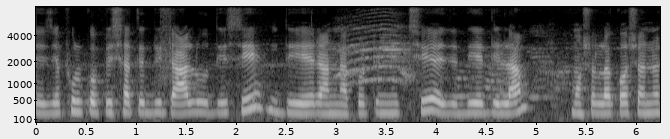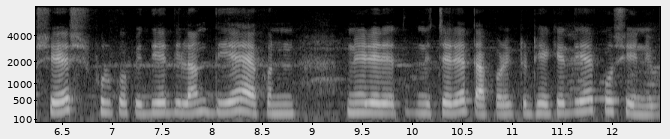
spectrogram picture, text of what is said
এই যে ফুলকপির সাথে দুইটা আলু দিছি, দিয়ে রান্না করতে নিচ্ছি। এই যে দিয়ে দিলাম, মশলা কষানো শেষ, ফুলকপি দিয়ে দিলাম, দিয়ে এখন নেড়ে চেড়ে তারপর একটু ঢেকে দিয়ে কষিয়ে নিব।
